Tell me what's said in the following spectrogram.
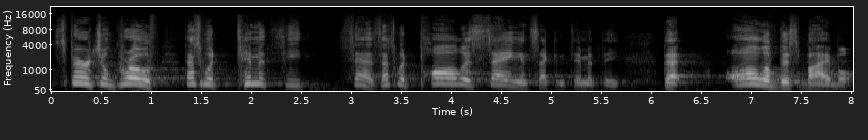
spiritual growth. That's what Timothy says. That's what Paul is saying in 2 Timothy that all of this Bible,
